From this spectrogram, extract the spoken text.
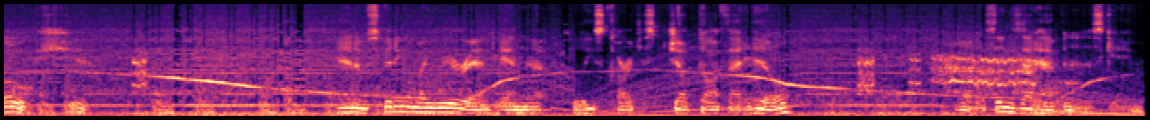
Oh shit. And I'm spinning on my rear end and the police car just jumped off that hill. Well, the things that happen in this game.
